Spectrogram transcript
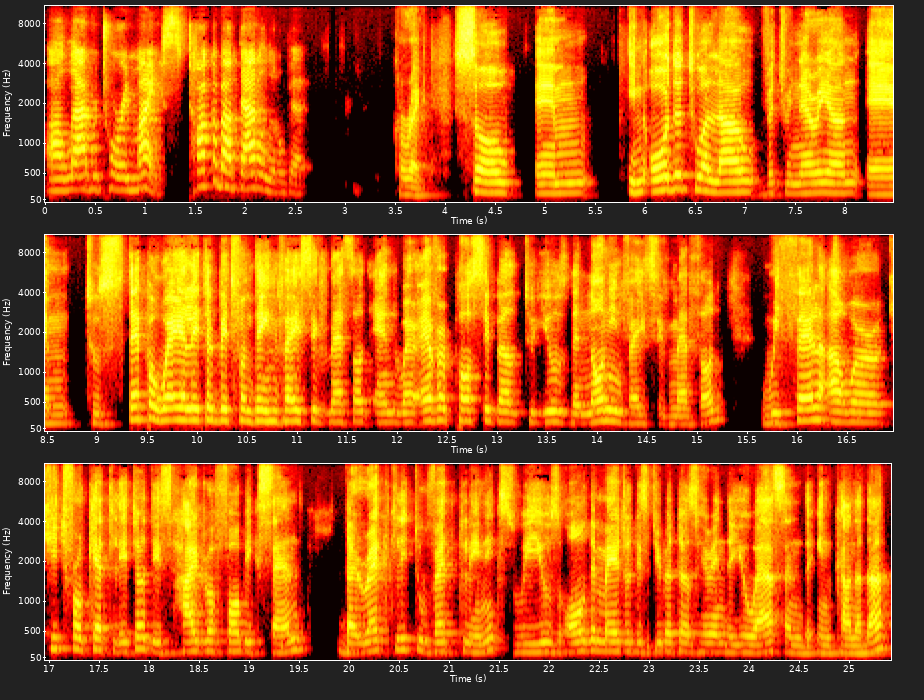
uh, laboratory mice. Talk about that a little bit. Correct. So um, in order to allow veterinarian um, to step away a little bit from the invasive method and wherever possible to use the non-invasive method, we sell our kit for cat litter, this hydrophobic sand, directly to vet clinics. We use all the major distributors here in the US and in Canada.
